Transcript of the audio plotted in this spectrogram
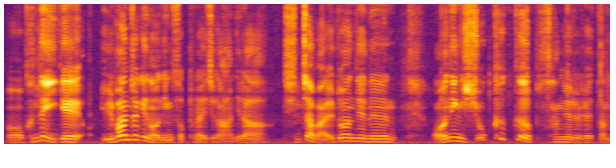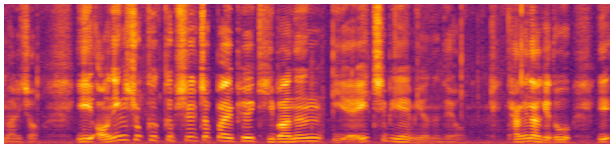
어 근데 이게 일반적인 어닝 서프라이즈가 아니라 진짜 말도 안 되는 어닝 쇼크급 상회를 했단 말이죠. 이 어닝 쇼크급 실적 발표의 기반은 이 HBM이었는데요. 당연하게도 이,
